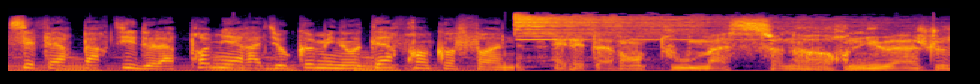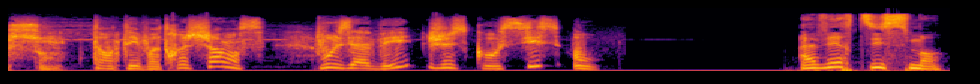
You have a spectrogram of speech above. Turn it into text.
c'est faire partie de la première radio communautaire francophone. Elle est avant tout masse sonore, nuage de son. Tentez votre chance. Vous avez jusqu'au 6 août. Avertissement.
